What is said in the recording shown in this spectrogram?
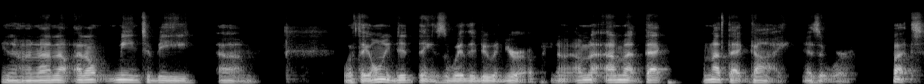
you know, and I don't, I don't mean to be, um, well, if they only did things the way they do in Europe, you know, I'm not, I'm not that I'm not that guy, as it were. But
